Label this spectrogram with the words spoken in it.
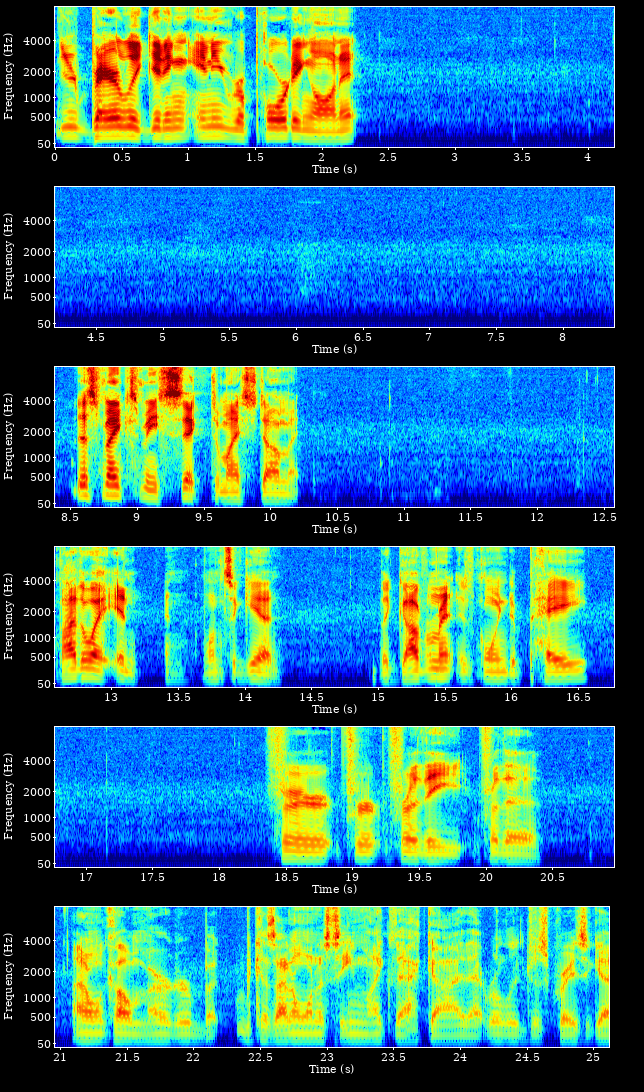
You're barely getting any reporting on it. This makes me sick to my stomach. By the way, and, and once again, the government is going to pay for for for the for the I don't want to call murder, but because I don't want to seem like that guy, that religious crazy guy,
